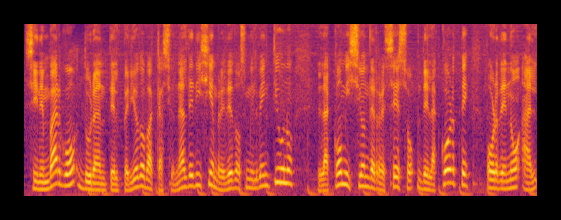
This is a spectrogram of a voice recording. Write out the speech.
Sin embargo, durante el periodo vacacional de diciembre de 2021, la Comisión de Receso de la Corte ordenó al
